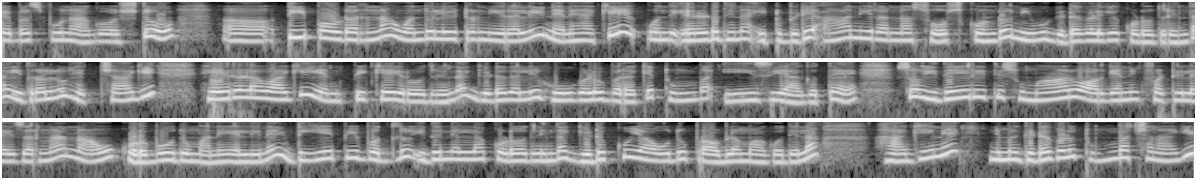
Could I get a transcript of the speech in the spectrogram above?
ಟೇಬಲ್ ಸ್ಪೂನ್ ಆಗುವಷ್ಟು ಟೀ ಪೌಡರ್ನ ಒಂದು ಲೀಟ್ರ್ ನೀರಲ್ಲಿ ನೆನೆ ಹಾಕಿ ಒಂದು ಎರಡು ದಿನ ಇಟ್ಬಿಡಿ. ಆ ನೀರನ್ನು ಸೋಸ್ಕೊಂಡು ನೀವು ಗಿಡಗಳಿಗೆ ಕೊಡೋದ್ರಿಂದ ಇದರಲ್ಲೂ ಹೆಚ್ಚಾಗಿ ಹೇರಳವಾಗಿ ಎನ್ ಪಿ ಕೆ ಇರೋದ್ರಿಂದ ಗಿಡದಲ್ಲಿ ಹೂಗಳು ಬರೋಕ್ಕೆ ತುಂಬ ಈಸಿ ಆಗುತ್ತೆ. ಸೊ, ಇದೇ ರೀತಿ ಸುಮಾರು ಆರ್ಗ್ಯಾನಿಕ್ ಫರ್ಟಿಲೈಸರ್ನ ನಾವು ಕೊಡ್ಬೋದು ಮನೆಯಲ್ಲಿನೇ. ಡಿ ಎ ಪಿ ಬದಲು ಇದನ್ನೆಲ್ಲ ಕೊಡೋದ್ರಿಂದ ಗಿಡಕ್ಕೂ ಯಾವುದು ಪ್ರಾಬ್ಲಮ್ ಆಗೋದಿಲ್ಲ. ಹಾಗೆಯೇ ನಿಮ್ಮ ಗಿಡಗಳು ತುಂಬ ಚೆನ್ನಾಗಿ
